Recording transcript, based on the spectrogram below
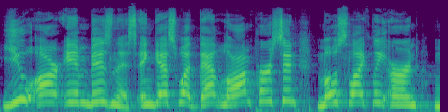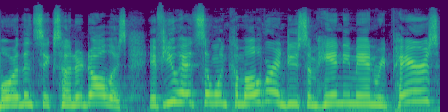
you are in business. And guess what? That lawn person most likely earned more than $600. If you had someone come over and do some handyman repairs,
